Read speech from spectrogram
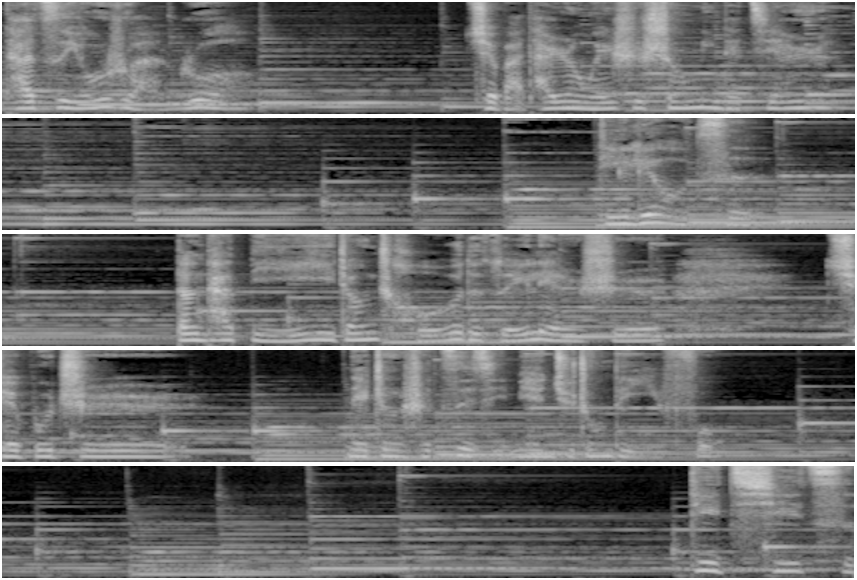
他自由软弱，却把他认为是生命的坚韧。第六次，当他鄙夷一张丑恶的嘴脸时。却不知，那正是自己面具中的一副。第七次，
